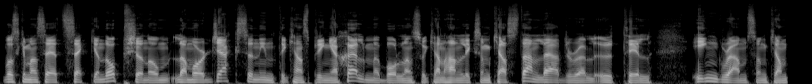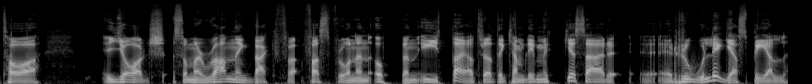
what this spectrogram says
vad ska man säga, ett second option. Om Lamar Jackson inte kan springa själv med bollen så kan han liksom kasta en lateral ut till Ingram som kan ta yards som en running back fast från en öppen yta. Jag tror att det kan bli mycket så här eh, roliga spel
